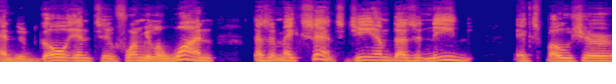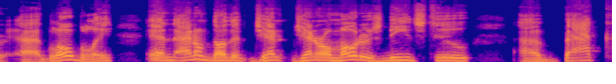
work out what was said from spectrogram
And to go into Formula One doesn't make sense. GM doesn't need exposure uh, globally. And I don't know that Gen- General Motors needs to uh, back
